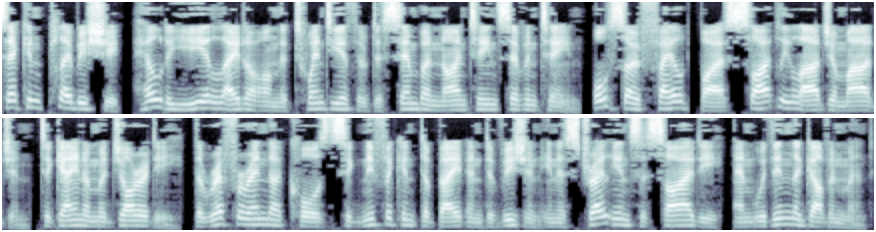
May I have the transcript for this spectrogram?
second plebiscite, held a year later on 20 December 1917, also failed by a slightly larger margin to gain a majority. The referenda caused significant debate and division in Australian society, and within the government.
